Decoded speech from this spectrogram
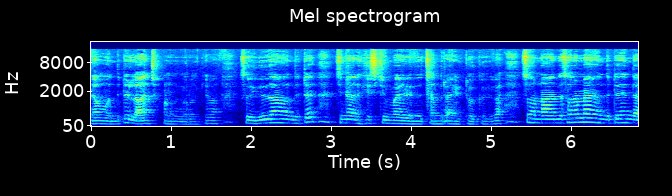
நம்ம வந்துட்டு லான்ச் பண்ண போகிறோம் ஓகேவா ஸோ இதுதான் வந்துட்டு சின்ன ஹிஸ்ட்ரி மாதிரி இருந்தது சந்திராயன் டூக்கு ஓகேவா ஸோ நான் இந்த சொன்னமே வந்துட்டு இந்த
